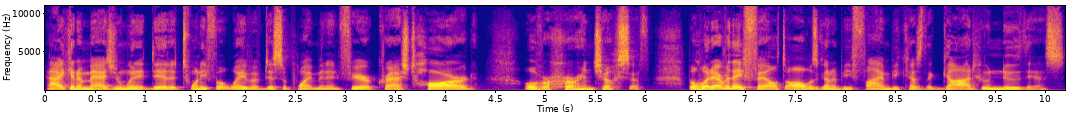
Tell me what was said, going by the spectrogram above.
And I can imagine when it did, a 20 foot wave of disappointment and fear crashed hard over her and Joseph. But whatever they felt, all was going to be fine because the God who knew this,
